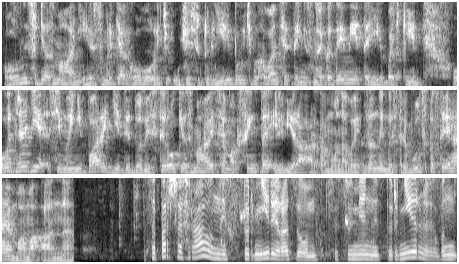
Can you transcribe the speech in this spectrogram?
Головний суддя змагань Ігор Смертяк говорить, участь у турнірі беруть вихованці тенісної академії та їх батьки. У розряді сімейні пари діти до 10 років змагаються Максим та Ельвіра Артамонови. За ними з трибун спостерігає мама Анна. Це перша гра у них в турнірі разом. Це сімейний турнір. Вони,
